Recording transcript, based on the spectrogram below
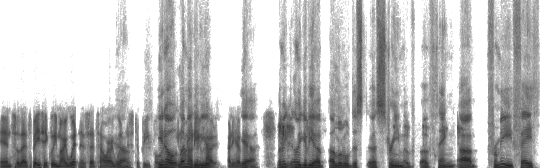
And so that's basically my witness. That's how I Yeah. witness to people. You know, let me give you- how, how do you have yeah let me let me give you a, a little just a stream of of thing uh, for me faith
